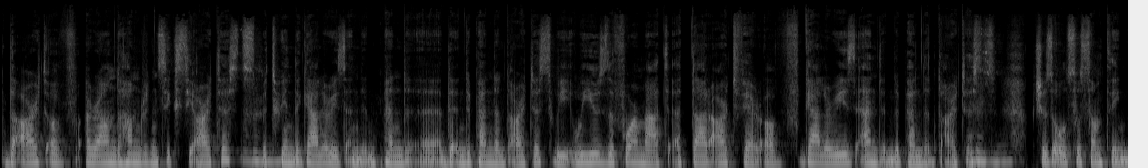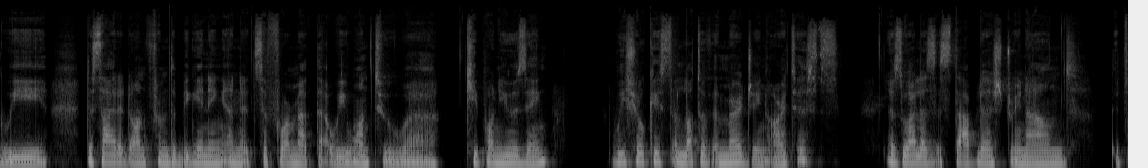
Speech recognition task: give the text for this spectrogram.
the art of around 160 artists mm-hmm. between the galleries and independent, uh, the independent artists. We we use the format at that art fair of galleries and independent artists, mm-hmm. which is also something we decided on from the beginning, and it's a format that we want to uh, keep on using. We showcased a lot of emerging artists as well as established, renowned. It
